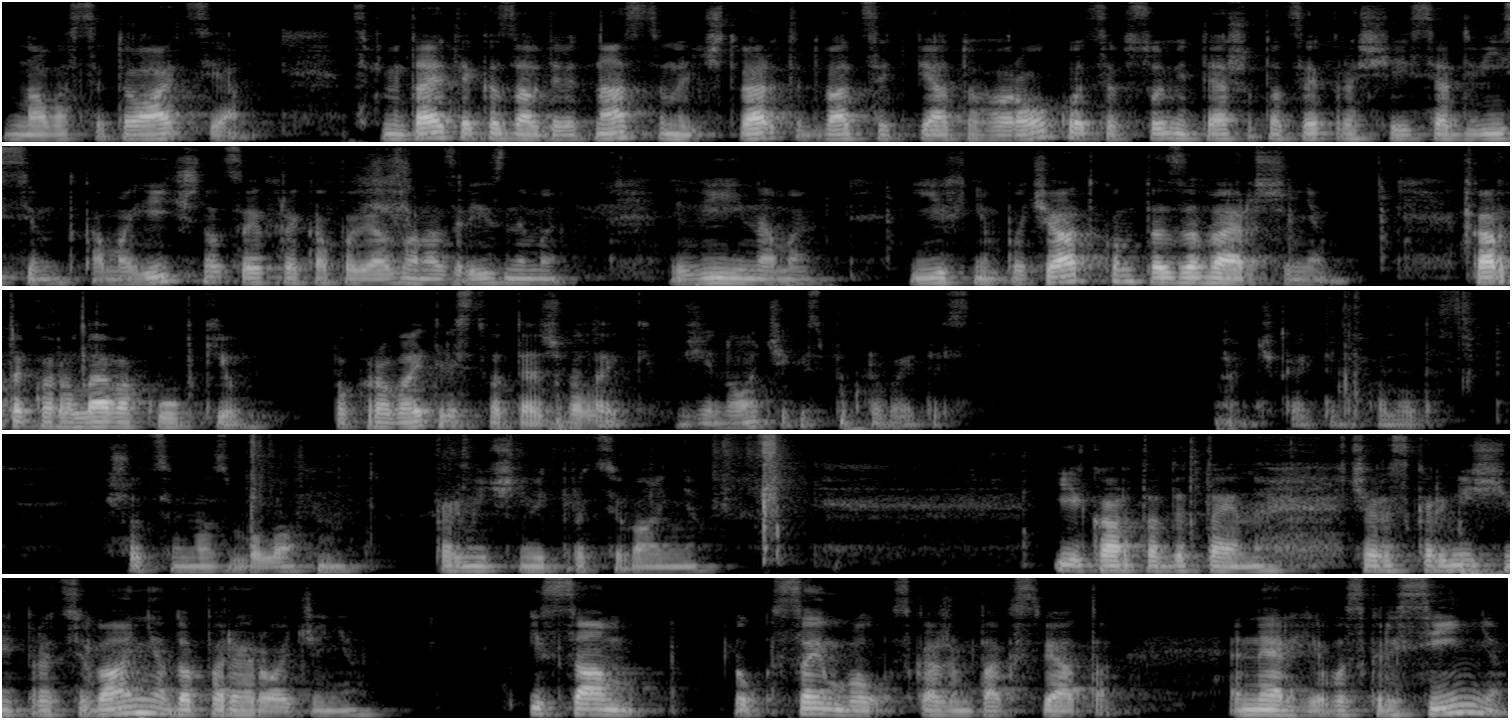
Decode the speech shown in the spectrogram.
нова ситуація. Пам'ятаєте, я казав 19.04.25 року. Це в сумі теж та цифра 68, така магічна цифра, яка пов'язана з різними війнами, їхнім початком та завершенням. Карта королева кубків. Покровительство теж велике. Жіноче якесь покровительство. Ой, Чекайте, до колоди. Що це в нас було? Кармічні відпрацювання. І карта дитини через кармічні відпрацювання до переродження. І сам ну, символ, скажімо так, свята енергія Воскресіння.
